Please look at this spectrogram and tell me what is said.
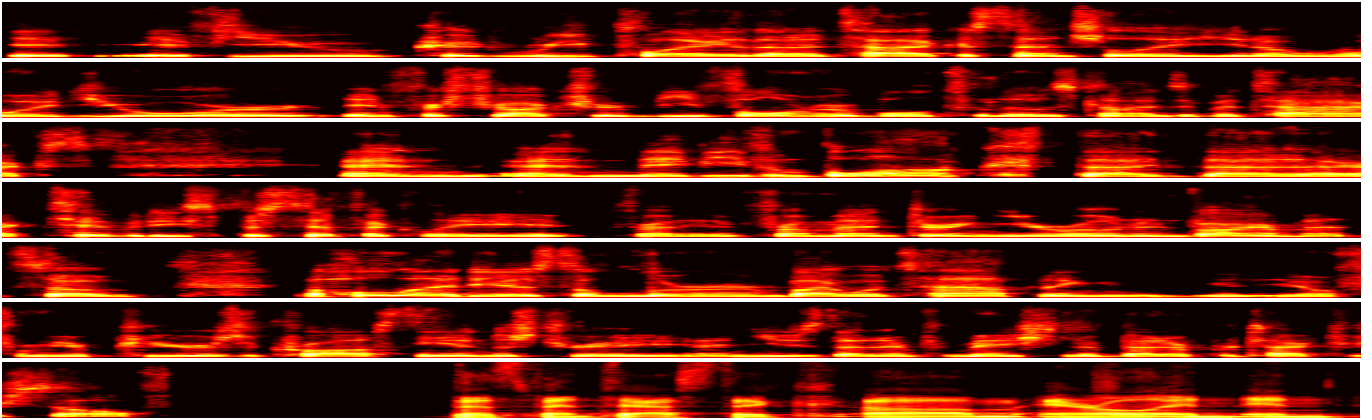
if you could replay that attack essentially, you know, would your infrastructure be vulnerable to those kinds of attacks? And and maybe even block that that activity specifically from, from entering your own environment. So the whole idea is to learn by what's happening you know from your peers across the industry and use that information to better protect yourself. That's fantastic. Um, errol and and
